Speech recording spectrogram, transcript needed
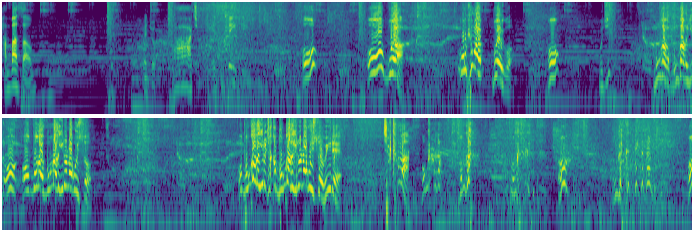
반반 싸움. 왼쪽. 아 진짜 개쓰레기 어? 어? 뭐야 오 흉아 뭐야 이거? 어? 뭐지? 뭔가가 뭔가가 일어 어, 어 뭐가 뭔가가 일어나고 있어. 어 뭔가가 일어 잠깐 뭔가가 일어나고 있어. 왜 이래? 잠깐만. 뭔가가 뭔가 뭔가가 어? 뭔가가 어?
